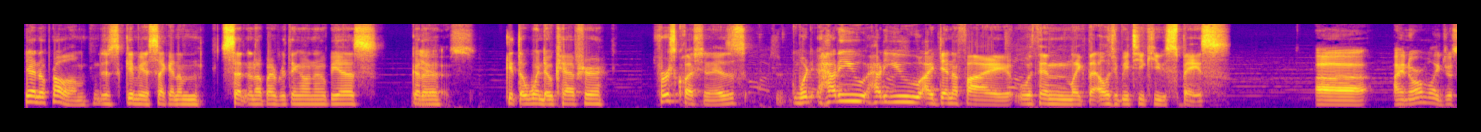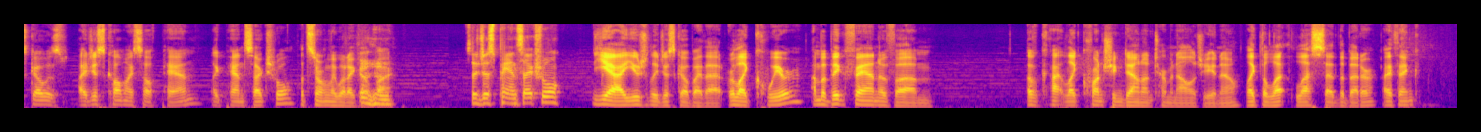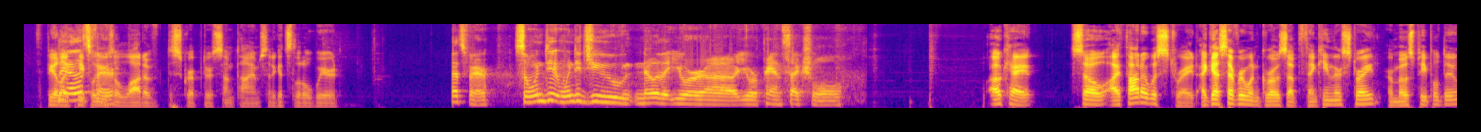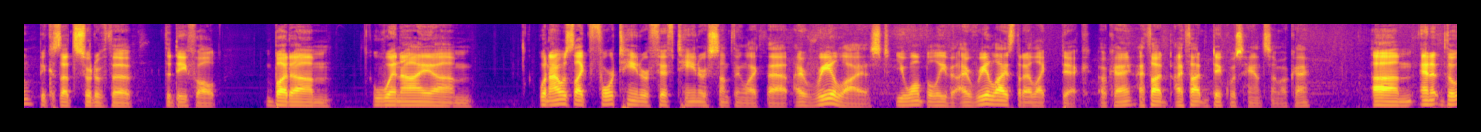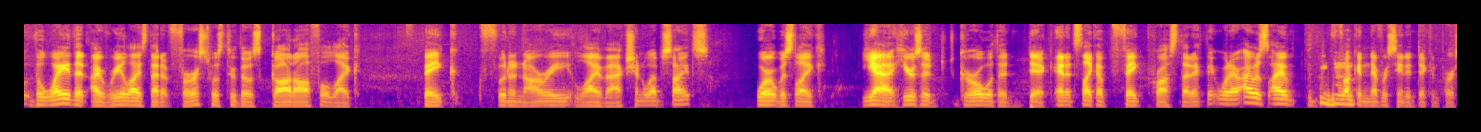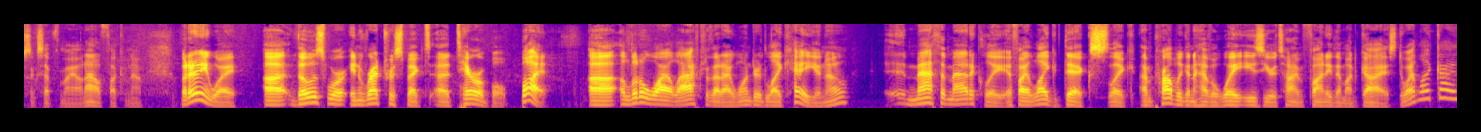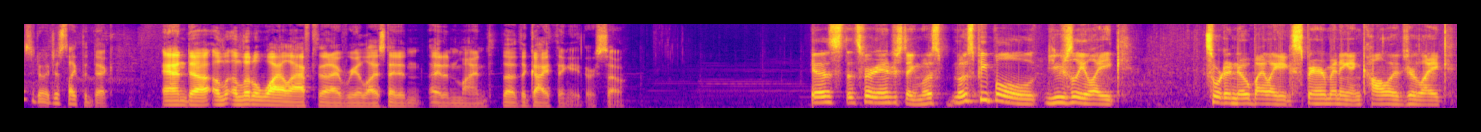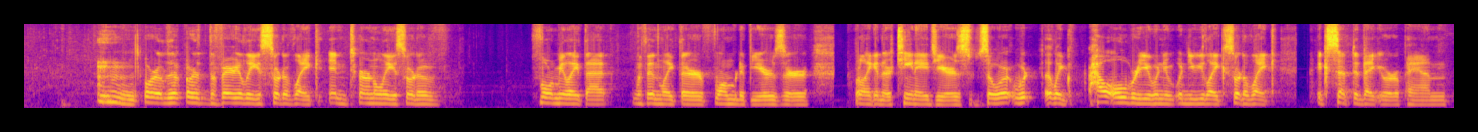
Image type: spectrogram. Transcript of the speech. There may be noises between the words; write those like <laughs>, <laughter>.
Yeah, no problem. Just give me a second. I'm setting up everything on OBS. Gotta Yes. get the window capture. First question is, what? How do you how do you identify within like the LGBTQ space? Uh, I normally just go as I just call myself pan, like pansexual. That's normally what I go by. Mhm. So just pansexual? Yeah, I usually just go by that, or like queer. I'm a big fan of um, of kind like crunching down on terminology. You know, like the le- less said, the better. I think. I feel Yeah, like people use a lot of descriptors sometimes, and it gets a little weird. That's fair. So when did when did you know that you were uh, you were pansexual? Okay, so I thought I was straight. I guess everyone grows up thinking they're straight, or most people do, because that's sort of the the default. But um, when I um, when I was like 14 or 15 or something like that, I realized you won't believe it. I realized that I liked Dick. Okay, I thought I thought Dick was handsome. Okay, um, and the the way that I realized that at first was through those god awful like fake futanari live action websites where it was like, yeah, here's a girl with a dick, and it's like a fake prosthetic thing. Whatever. I was, I fucking never seen a dick in person except for my own. I don't fucking know. But anyway, uh, those were in retrospect uh, terrible. But uh, a little while after that, I wondered, like, hey, you know, mathematically, if I like dicks, like, I'm probably gonna have a way easier time finding them on guys. Do I like guys, or do I just like the dick? And uh, a, a little while after that, I realized I didn't, I didn't mind the the guy thing either. So. Yeah, that's that's very interesting. Most most people usually like sort of know by like experimenting in college or like <clears throat> or the or the very least sort of like internally sort of formulate that within like their formative years or or like in their teenage years. So we're, we're like how old were you when you when you like sort of like accepted that you were a pan?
